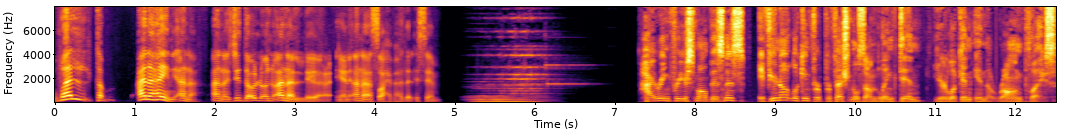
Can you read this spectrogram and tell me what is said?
ول طب أنا هيني أنا أنا جد أقول له إنه أنا اللي يعني أنا صاحب هذا الاسم Hiring for your small business? If you're not looking for professionals on LinkedIn, you're looking in the wrong place.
